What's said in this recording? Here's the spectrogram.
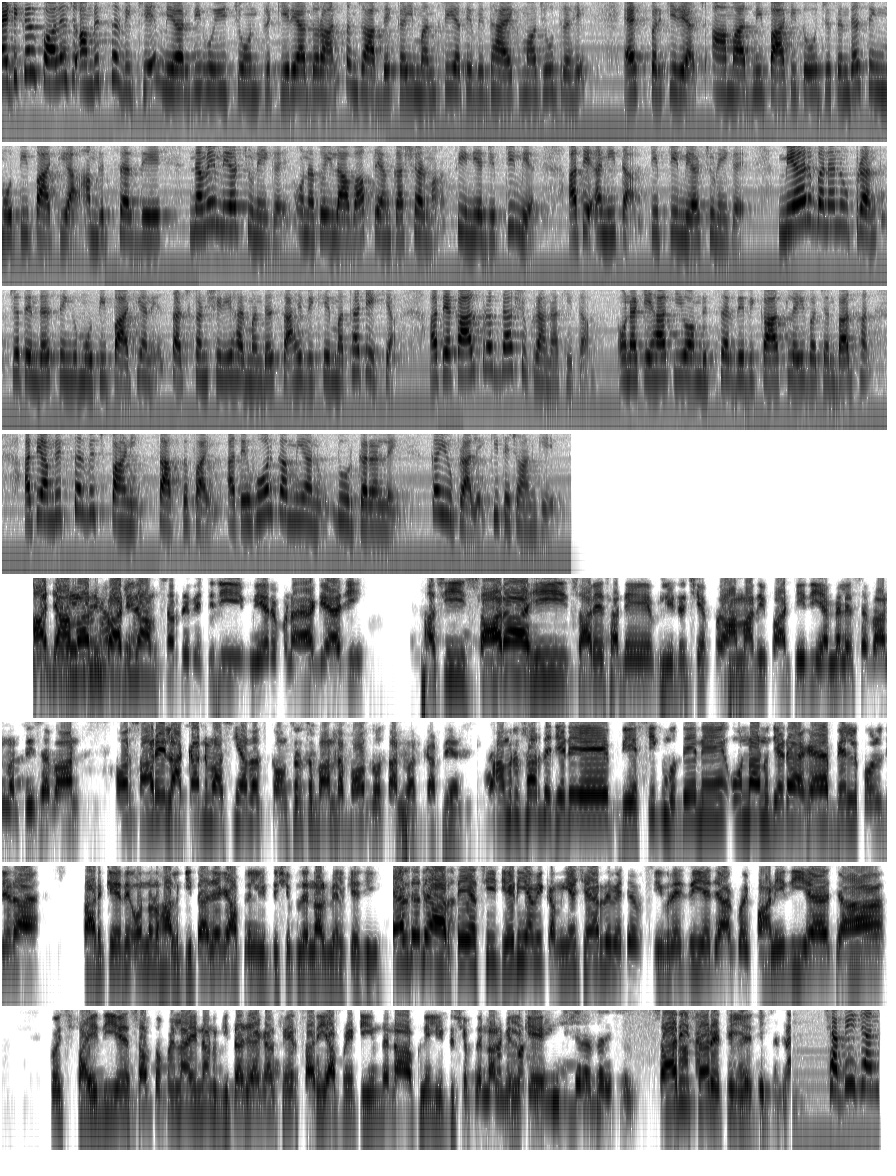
Medical college Amritsar ਵਿਖੇ mayor ਦੀ ਹੋਈ ਚੋਣ ਪ੍ਰਕਿਰਿਆ ਦੌਰਾਨ ਪੰਜਾਬ ਦੇ ਕਈ ਮੰਤਰੀ ਅਤੇ ਵਿਧਾਇਕ ਮੌਜੂਦ ਰਹੇ। ਇਸ ਪ੍ਰਕਿਰਿਆ 'ਚ ਆਮ ਆਦਮੀ ਪਾਰਟੀ ਤੋਂ ਜਤਿੰਦਰ ਸਿੰਘ ਮੋਤੀ ਪਾਟਿਆ ਅੰਮ੍ਰਿਤਸਰ ਦੇ ਨਵੇਂ ਮੇਅਰ ਚੁਣੇ ਗਏ। ਉਹਨਾਂ ਤੋਂ ਇਲਾਵਾ Priyanka Sharma, senior deputy mayor ਅਤੇ ਅਨੀਤਾ, ਡਿਪਟੀ ਮੇਅਰ ਚੁਣੇ ਗਏ। ਮੇਅਰ ਬਣਨ ਉਪਰੰਤ ਜਤਿੰਦਰ ਸਿੰਘ ਮੋਤੀ ਪਾਟਿਆ ਨੇ ਸੱਚਖੰਡ ਸ੍ਰੀ ਹਰਮੰਦਰ ਸਾਹਿਬ ਵਿਖੇ ਮੱਥਾ ਟੇਕਿਆ ਅਤੇ ਅਕਾਲ ਪੁਰਖ ਦਾ ਸ਼ੁਕਰਾਨਾ ਕੀਤਾ। ਉਹਨਾਂ ਕਿਹਾ ਕਿ ਉਹ ਅੰਮ੍ਰਿਤਸਰ ਦੇ ਵਿਕਾਸ ਲਈ ਵਚਨਬੱਧ ਹਨ ਅਤੇ ਅੰਮ੍ਰਿਤਸਰ ਵਿੱਚ ਪਾਣੀ, ਸਾਫ਼ ਸਫ਼ਾਈ ਅਤੇ ਹੋਰ ਕਮੀਆਂ ਨੂੰ ਦੂਰ ਕਰਨ ਲਈ ਕਈ ਉਪਰਾਲੇ ਕੀਤੇ ਜਾਣਗੇ। ਅੱਜ ਆਮ ਆਦਮੀ ਪਾਰਟੀ ਦਾ ਅੰਮ੍ਰਿਤਸਰ ਦੇ ਵਿੱਚ ਜੀ ਮੇਅਰ ਬਣਾਇਆ ਗਿਆ ਜੀ। ਅਸੀਂ ਸਾਰਾ ਹੀ ਸਾਰੇ ਸਾਡੇ ਲੀਡਰਸ਼ਿਪ ਆਮ ਆਦਮੀ ਪਾਰਟੀ ਦੀ ਐਮਐਲਏ ਸਾਹਿਬਾਨ ਮੰਤਰੀ ਸਾਹਿਬਾਨ ਔਰ ਸਾਰੇ ਇਲਾਕਾ ਨਿਵਾਸੀਆਂ ਦਾ ਕੌਂਸਲ ਸਾਹਿਬਾਨ ਦਾ ਬਹੁਤ ਬਹੁਤ ਧੰਨਵਾਦ ਕਰਦੇ ਹਾਂ ਅੰਮ੍ਰਿਤਸਰ ਦੇ ਜਿਹੜੇ ਬੇਸਿਕ ਮੁੱਦੇ ਨੇ ਉਹਨਾਂ ਨੂੰ ਜਿਹੜਾ ਹੈਗਾ ਬਿਲਕੁਲ ਜਿਹੜਾ ਫੜ ਕੇ ਤੇ ਉਹਨਾਂ ਨੂੰ ਹੱਲ ਕੀਤਾ ਜਾਏਗਾ ਆਪਣੀ ਲੀਡਰਸ਼ਿਪ ਦੇ ਨਾਲ ਮਿਲ ਕੇ ਜੀ। ਪਹਿਲ ਦੇ ਆਧਾਰ ਤੇ ਅਸੀਂ ਜਿਹੜੀਆਂ ਵੀ ਕਮੀਆਂ ਸ਼ਹਿਰ ਦੇ ਵਿੱਚ ਸੀਵਰੇਜ ਦੀ ਹੈ ਜਾਂ ਕੋਈ ਪਾਣੀ ਦੀ ਹੈ ਜਾਂ ਕੋਈ ਸਫ਼ਾਈ ਦੀ ਹੈ ਸਭ ਤੋਂ ਪਹਿਲਾਂ ਇਹਨਾਂ ਨੂੰ ਕੀਤਾ ਜਾਏਗਾ ਫਿਰ ਸਾਰੀ ਆਪਣੀ ਟੀਮ ਦੇ ਨਾਲ ਆਪਣੀ ਲੀਡਰਸ਼ਿਪ ਦੇ ਨਾਲ ਮਿਲ ਕੇ ਸਾਰੀ ਸਰ ਇੱਥੇ ਹੀ ਹੈ ਜੀ। 26 ਜਨ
